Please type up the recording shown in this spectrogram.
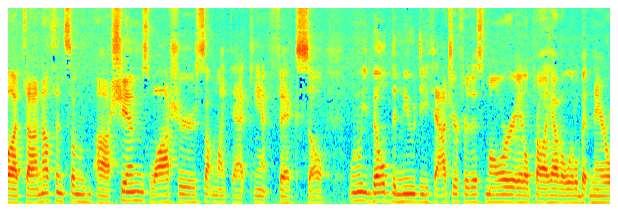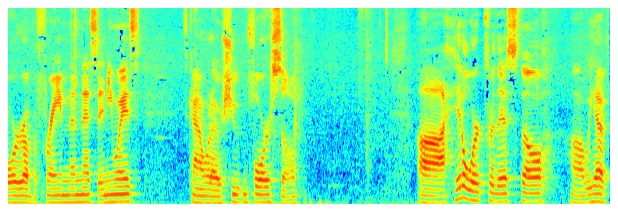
But uh, nothing some uh, shims, washers, something like that can't fix. So when we build the new dethatcher for this mower, it'll probably have a little bit narrower of a frame than this anyways. It's kind of what I was shooting for, so. Uh, it'll work for this though. Uh, we have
